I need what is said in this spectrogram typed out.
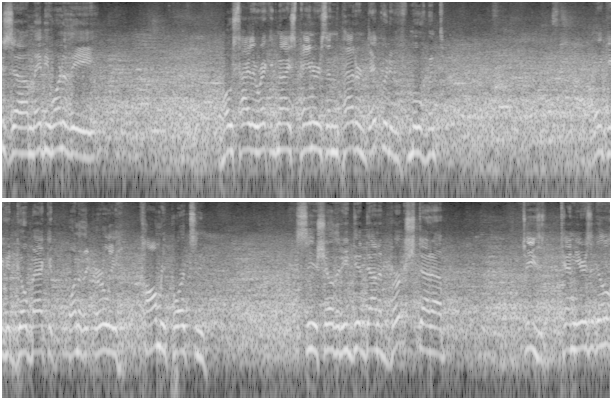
Uh, maybe one of the most highly recognized painters in the pattern decorative movement. I think you could go back at one of the early Kalm reports and see a show that he did down at Werkstatt, uh, geez, 10 years ago.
